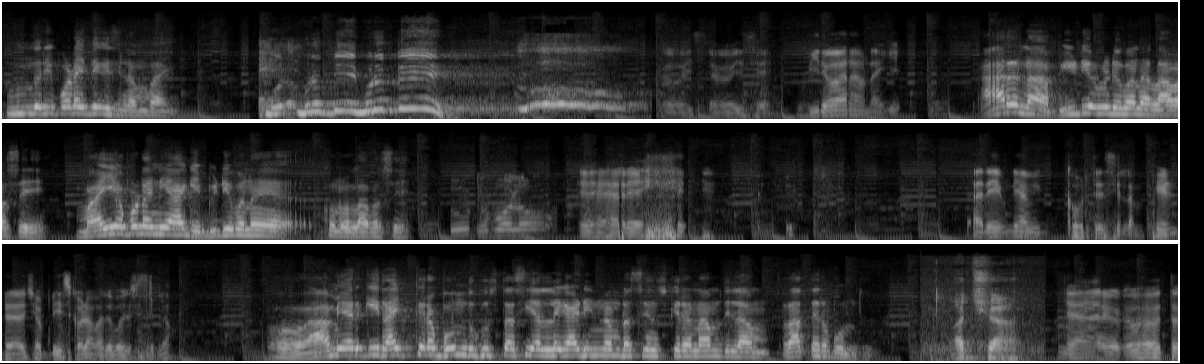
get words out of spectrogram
সুন্দরী পড়াইতে গেছিলাম ভাই। মুরব্বি মুরব্বি! ভিডিও বানাও নাকি? আরে না ভিডিও ভিডিও বানায় লাভ আছে। মাইয়া পড়া নিয়ে আগে ভিডিও বানায় কোনো লাভ আছে। আরে। আরে এমনি আমি ঘুরতেছিলাম। ফ্রেন্ডরা সব ডিসকর্ডের মধ্যে বসেছিলাম ও আমি আর কি রাইট করে বন্ধু খুঁজতাছি আর গাড়ির নামটা চেঞ্জ করে নাম দিলাম রাতের বন্ধু। আচ্ছা। আরে ওভাবে তো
